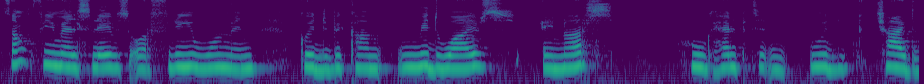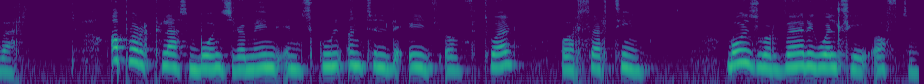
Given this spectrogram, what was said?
Some female slaves or free women could become midwives, a nurse who helped with childbirth. Upper class boys remained in school until the age of 12 or 13. Boys were very wealthy often,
